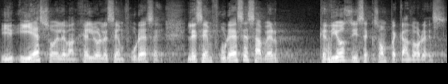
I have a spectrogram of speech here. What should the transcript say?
y, y eso, el Evangelio, les enfurece. Les enfurece saber que Dios dice que son pecadores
